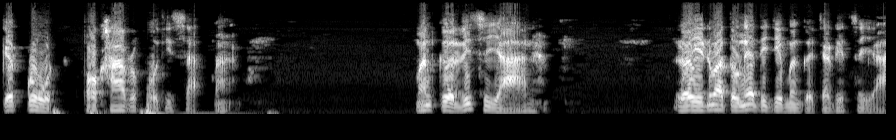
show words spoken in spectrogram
แกโกรธพ่อค้าพระโพธิสัตว์มาก มันเกิดริษยานะเราเห็นว่าตรงนี้ที่จริงมันเกิดจากริษยา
